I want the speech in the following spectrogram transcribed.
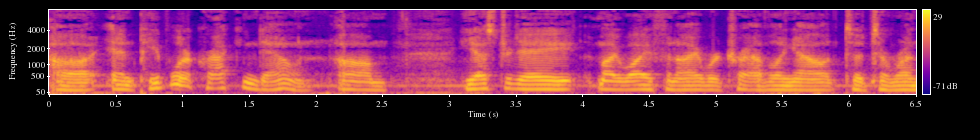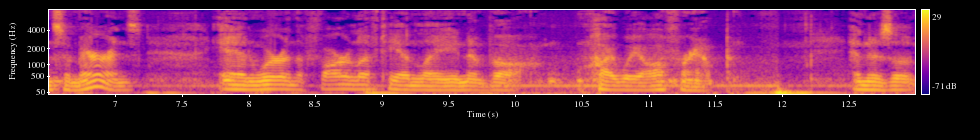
Uh, and people are cracking down. Um, yesterday, my wife and I were traveling out to, to run some errands, and we're in the far left hand lane of a highway off ramp. And there's a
